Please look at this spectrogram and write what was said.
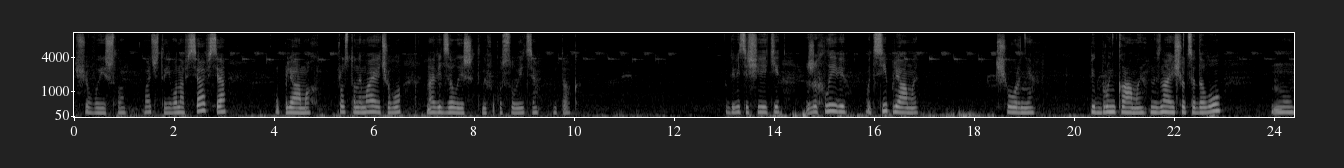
що вийшло. Бачите, і вона вся-вся у плямах. Просто немає чого навіть залишити, не фокусується. Отак. Подивіться, ще які жахливі оці плями чорні під бруньками. Не знаю, що це дало. Ну,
